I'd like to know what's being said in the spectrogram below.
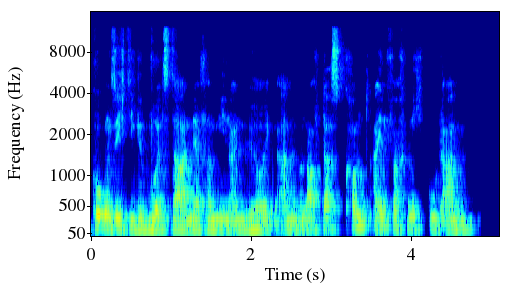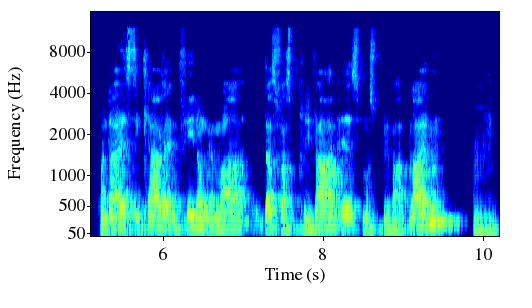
gucken sich die Geburtsdaten der Familienangehörigen an. Und auch das kommt einfach nicht gut an. Von daher ist die klare Empfehlung immer, das, was privat ist, muss privat bleiben. Mhm.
